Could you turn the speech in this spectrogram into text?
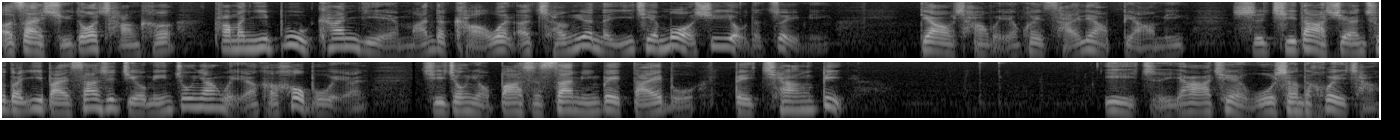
而在许多场合，他们以不堪野蛮的拷问而承认了一切莫须有的罪名。调查委员会材料表明。十七大选出的一百三十九名中央委员和候补委员，其中有八十三名被逮捕、被枪毙。一直鸦雀无声的会场，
